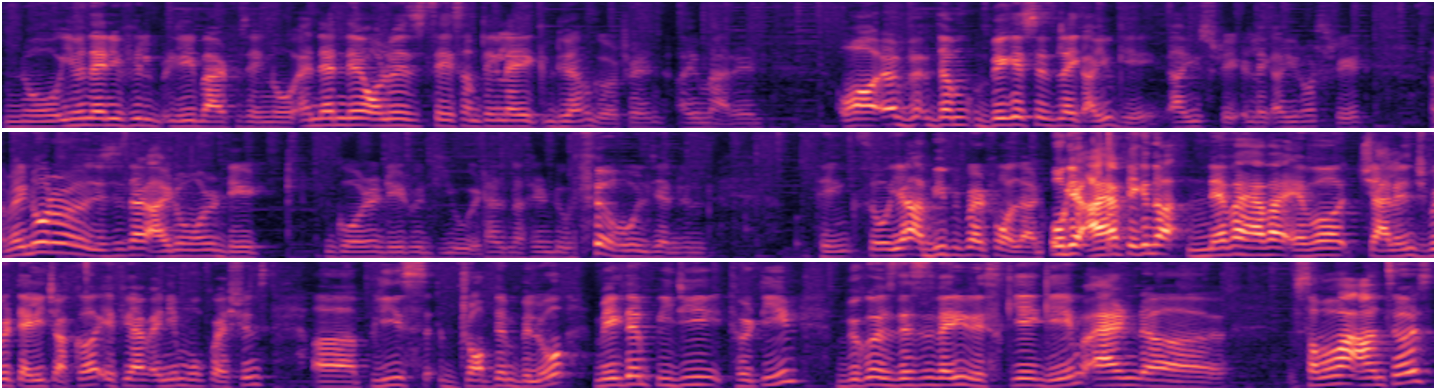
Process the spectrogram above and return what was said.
no. Even then you feel really bad for saying no. And then they always say something like, do you have a girlfriend? Are you married? Or uh, the biggest is like, are you gay? Are you straight? Like, are you not straight? I'm like, no, no, no. It's just that I don't want to date, go on a date with you. It has nothing to do with the whole general So yeah, be prepared for all that. Okay, I have taken the never have I ever challenge with TellyChakkar. If you have any more questions, uh, please drop them below. Make them PG-13 because this is very risky game and uh, some of my answers,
